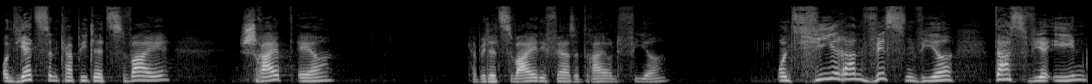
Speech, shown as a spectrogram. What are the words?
Und jetzt in Kapitel 2 schreibt er, Kapitel 2, die Verse 3 und 4, und hieran wissen wir, dass wir ihn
